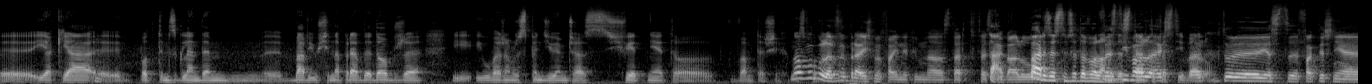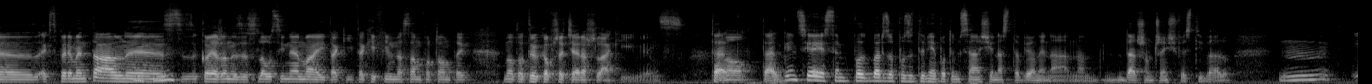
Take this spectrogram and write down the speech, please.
y, jak ja y, pod tym względem bawił się naprawdę dobrze i, i uważam, że spędziłem czas świetnie, to Wam też się chyba No w ogóle wybraliśmy fajny film na start Tak, festiwalu. bardzo jestem zadowolony ze Festiwal, startu eks- festiwalu. który jest faktycznie eksperymentalny, Mhm. z, kojarzony ze slow cinema i taki, taki film na sam początek, no to tylko przeciera szlaki, więc Tak, no, tak, więc ja jestem po, bardzo pozytywnie po tym seansie nastawiony na, na dalszą część festiwalu. Mm, I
